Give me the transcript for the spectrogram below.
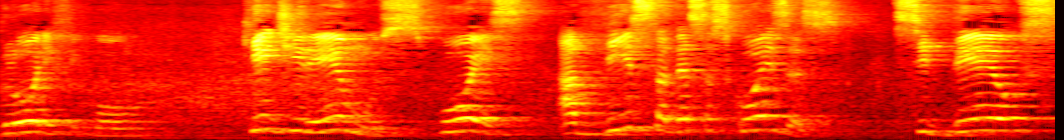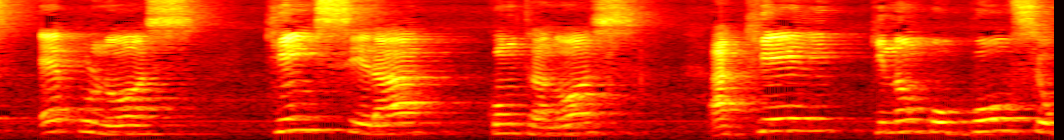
glorificou. Que diremos, pois, à vista dessas coisas? Se Deus é por nós, quem será contra nós? Aquele que não poupou seu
